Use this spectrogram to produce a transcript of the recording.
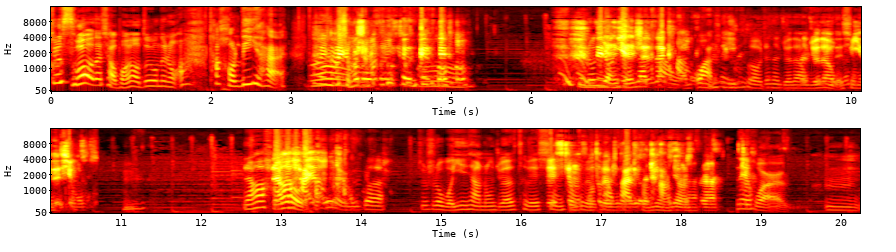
就是所有的小朋友都用那种啊，他好厉害，他为什么什么都会那种哦那种眼神在看看我。哇，那一刻我真的觉得无觉得无比的幸幸福。嗯然后还有还有有一个，就是我印象中觉得特别幸福、特特别快乐的的场景是是，那会儿，嗯，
